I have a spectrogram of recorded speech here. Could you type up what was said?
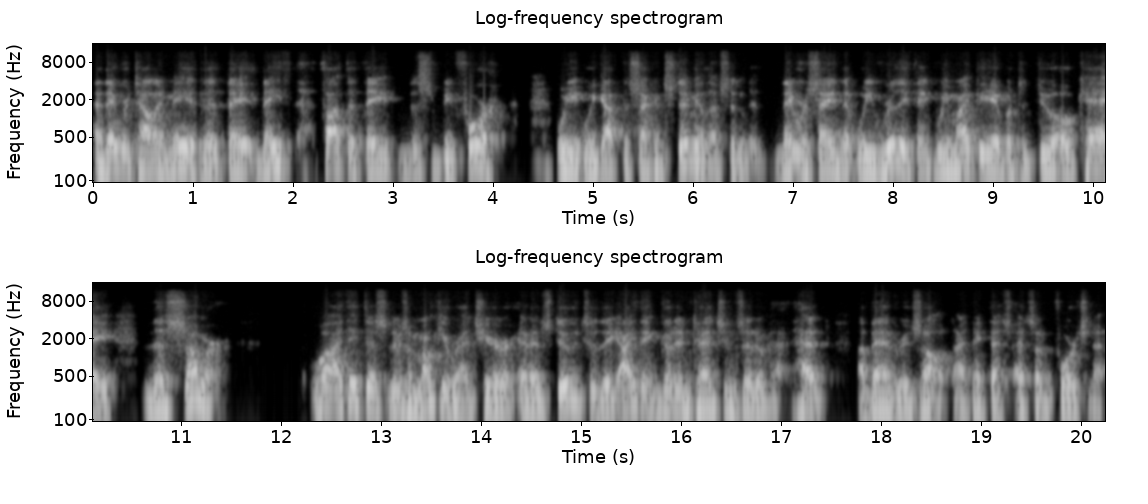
and they were telling me that they they thought that they this is before we we got the second stimulus and they were saying that we really think we might be able to do okay this summer. Well i think this there's a monkey wrench here and it's due to the i think good intentions that have had a bad result. I think that's that's unfortunate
